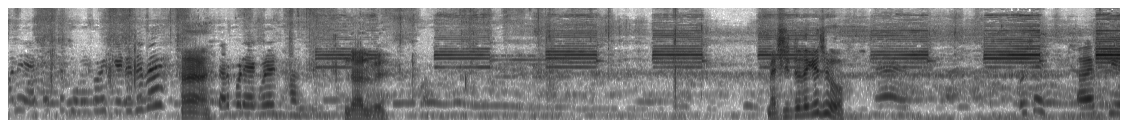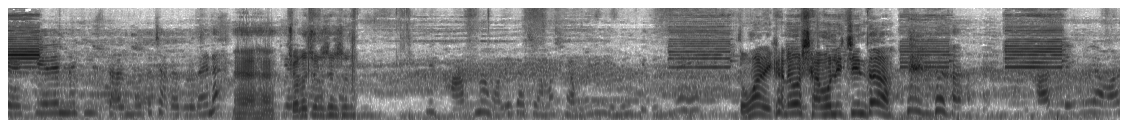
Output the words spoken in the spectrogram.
মানে হ্যাঁ। তারপরে একবারে ঢালবে। ডালবে মেশিনটা দেখেছ? ওইটাই কে- কেরেন নাকি তার মতো চাকাগুলো তাই না? হ্যাঁ হ্যাঁ। চলো চলো চলো চলো। ঘাস না অনেক আছে আমার শ্যামলি এমনি তোমার এখানেও শ্যামলির চিন্তা? ঘাস দেখলে আমার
